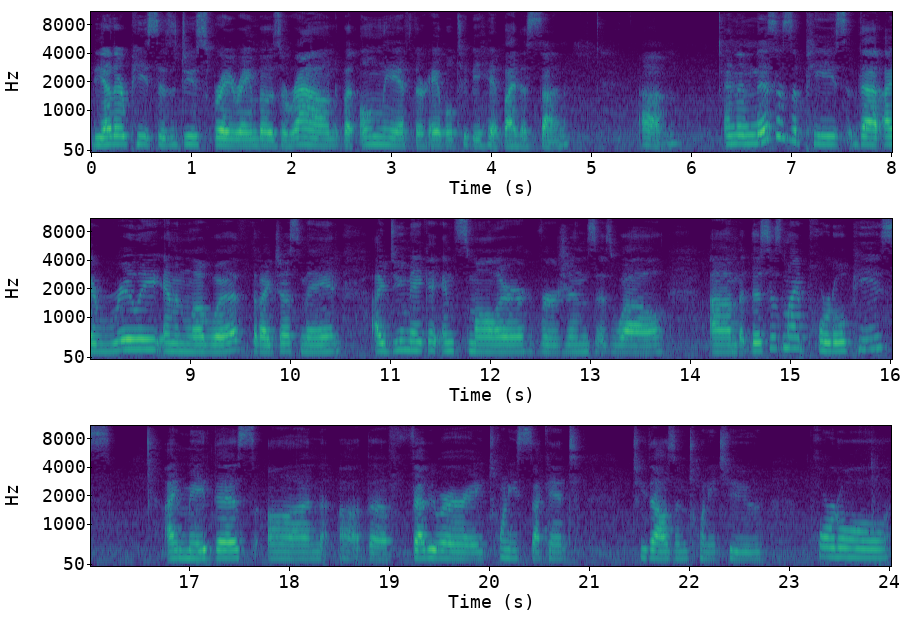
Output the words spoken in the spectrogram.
the other pieces do spray rainbows around, but only if they're able to be hit by the sun. Um, and then this is a piece that I really am in love with that I just made. I do make it in smaller versions as well. Um, but this is my portal piece. I made this on uh, the February 22nd, 2022 portal.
